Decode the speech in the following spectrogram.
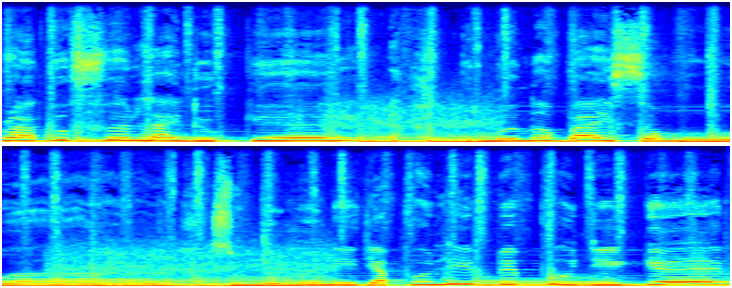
femme d'affaires du fër lay duggee ngir mën a bàyyi sama waa su ma mënee jàppale bépp jigéen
